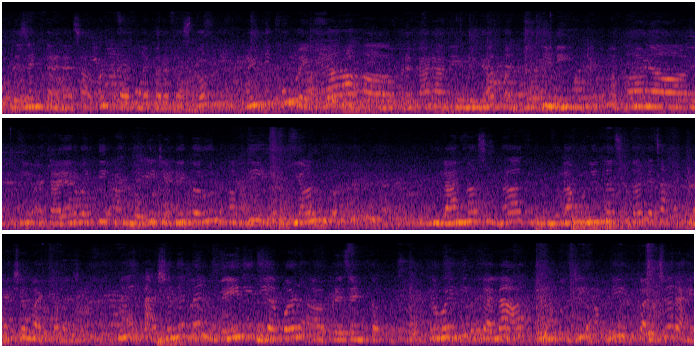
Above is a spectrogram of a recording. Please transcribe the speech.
प्रेझेंट करण्याचा आपण प्रयत्न करत असतो. आणि ती खूप वेगळ्या प्रकाराने वेगळ्या पद्धतीने आपण ती अटायरवरती आणतो की जेणेकरून अगदी यंग मुलांनासुद्धा मुलामुलींनासुद्धा मुला मुलींना त्याचं अट्रॅक्शन वाटलं पाहिजे म्हणजे फॅशनेबल वेनी ती आपण प्रेझेंट करतो. त्यामुळे ही कला जी आपली कल्चर आहे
